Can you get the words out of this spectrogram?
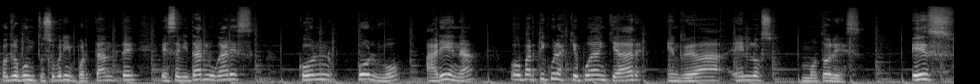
Otro punto súper importante es evitar lugares con polvo, arena o partículas que puedan quedar enredadas en los motores. Es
